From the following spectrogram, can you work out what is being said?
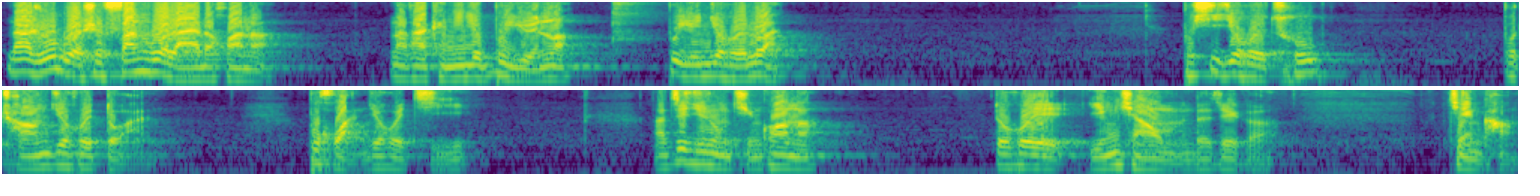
那如果是翻过来的话呢，那它肯定就不匀了，不匀就会乱，不细就会粗，不长就会短，不缓就会急。那这几种情况呢，都会影响我们的这个健康。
